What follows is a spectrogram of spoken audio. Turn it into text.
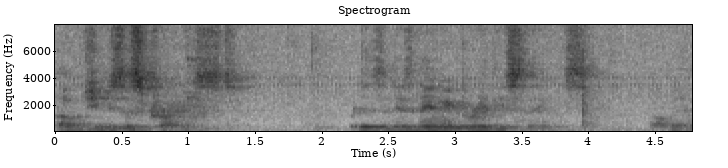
of Jesus Christ. For it is in his name we pray these things. Amen.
